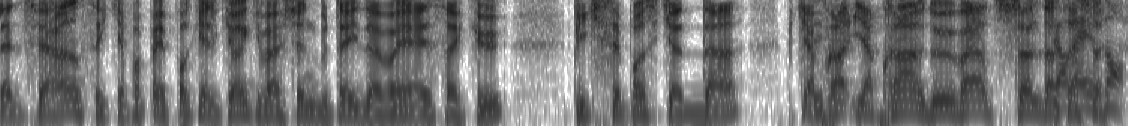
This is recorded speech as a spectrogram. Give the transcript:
la différence, c'est qu'il n'y a pas, pas quelqu'un qui va acheter une bouteille de vin à SAQ puis qui sait pas ce qu'il y a dedans, Puis qu'il apprend, il apprend deux verres tout seul dans sa chambre.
